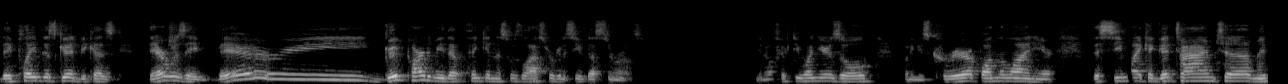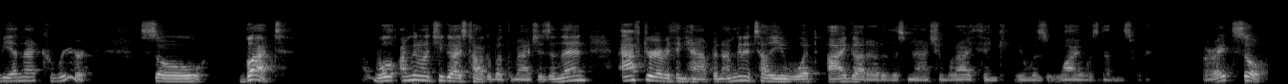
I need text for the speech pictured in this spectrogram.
they played this good because there was a very good part of me that thinking this was the last we're going to see of Dustin Rhodes. You know, 51 years old, putting his career up on the line here. This seemed like a good time to maybe end that career. So, but well, I'm going to let you guys talk about the matches, and then after everything happened, I'm going to tell you what I got out of this match and what I think it was, why it was done this way. All right, so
